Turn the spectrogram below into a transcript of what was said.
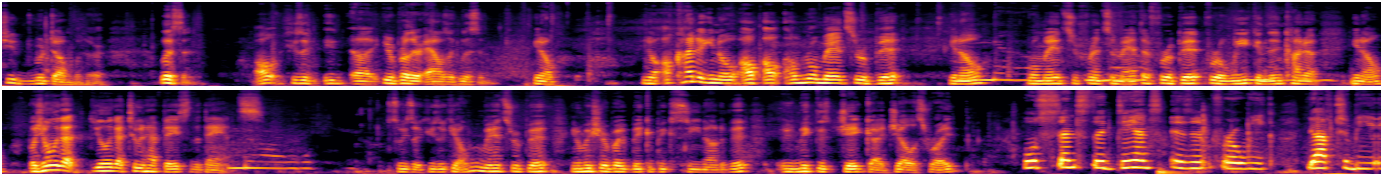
she we're done with her. Listen, all she's like, he- uh, your brother Al's like, listen, you know, you know, I'll kind of, you know, I'll, I'll I'll romance her a bit, you know, romance your friend Samantha for a bit, for a week, and then kind of, you know, but you only got you only got two and a half days to the dance. So he's like, he's like, yeah, I'll romance her a bit, you know, make sure everybody make a big scene out of it, and make this Jake guy jealous, right? Well, since the dance isn't for a week, you have to be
